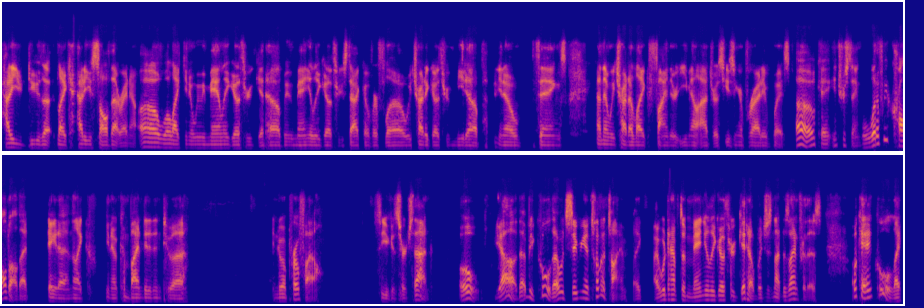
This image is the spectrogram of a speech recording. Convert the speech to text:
how do you do that? Like, how do you solve that right now? Oh, well, like, you know, we manually go through GitHub, we manually go through Stack Overflow, we try to go through Meetup, you know, things, and then we try to like find their email address using a variety of ways. Oh, okay, interesting. Well, what if we crawled all that data and like, you know, combined it into a into a profile. So you can search that. Oh, yeah, that'd be cool. That would save me a ton of time. Like I wouldn't have to manually go through GitHub, which is not designed for this. Okay, cool. Like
